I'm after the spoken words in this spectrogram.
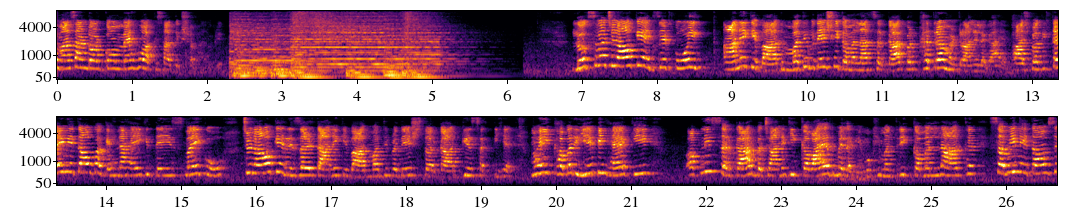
घमासान डॉट कॉम मैं हूँ आपके साथ दीक्षा भानुप्रिया लोकसभा चुनाव के एग्जिट पोल आने के बाद मध्य प्रदेश की कमलनाथ सरकार पर खतरा मंडराने लगा है। भाजपा के कई नेताओं का कहना है कि 23 मई को चुनाव के रिज़ल्ट आने के बाद मध्य प्रदेश सरकार गिर सकती है। वहीं खबर ये भी है कि अपनी सरकार बचाने की कवायद में लगे मुख्यमंत्री कमलनाथ। सभी नेताओं से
